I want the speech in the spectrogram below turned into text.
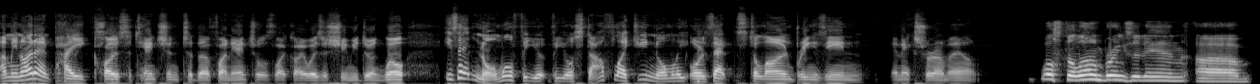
I mean, I don't pay close attention to the financials like I always assume you're doing well. Is that normal for your for your stuff? Like, do you normally, or is that Stallone brings in an extra amount? Well, Stallone brings it in. Um,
